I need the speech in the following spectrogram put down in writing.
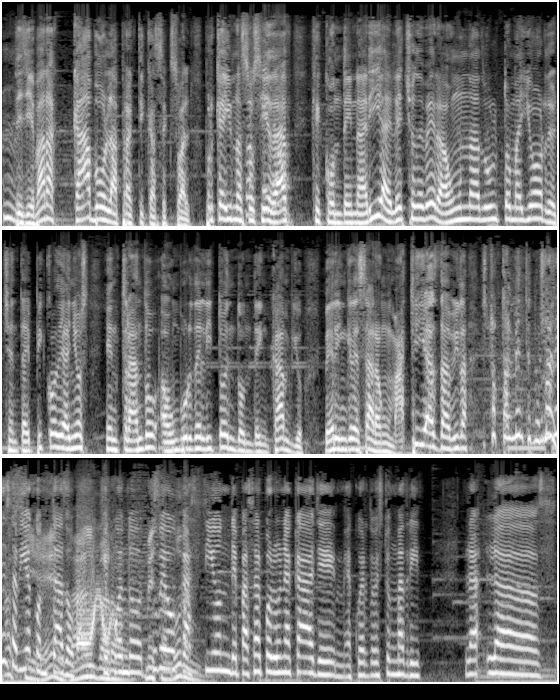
de llevar a cabo la práctica sexual. Porque hay una sociedad que condenaría el hecho de ver a un adulto mayor de ochenta y pico de años entrando a un burdelito en donde, en cambio, ver ingresar a un Matías Dávila es totalmente Yo normal. les había Así es, contado que cuando me tuve saludan. ocasión de pasar por una calle, me acuerdo esto en Madrid, la- las,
